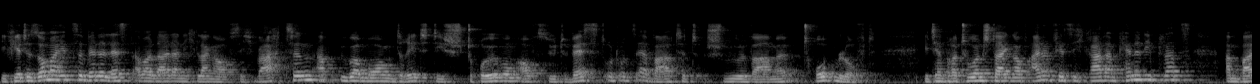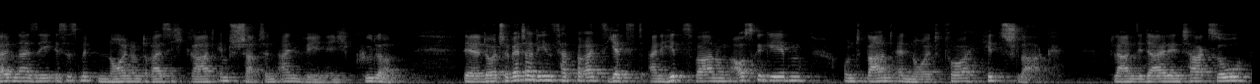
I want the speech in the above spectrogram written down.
Die vierte Sommerhitzewelle lässt aber leider nicht lange auf sich warten. Ab übermorgen dreht die Strömung auf Südwest und uns erwartet schwülwarme Tropenluft. Die Temperaturen steigen auf 41 Grad am Kennedyplatz. Am Baldener See ist es mit 39 Grad im Schatten ein wenig kühler. Der Deutsche Wetterdienst hat bereits jetzt eine Hitzwarnung ausgegeben und warnt erneut vor Hitzschlag. Planen Sie daher den Tag so,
